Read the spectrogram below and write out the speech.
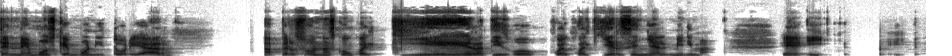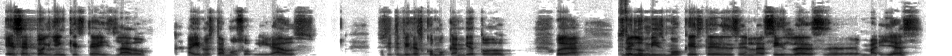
tenemos que monitorear a personas con cualquier atisbo, cual- cualquier señal mínima, eh, y, excepto alguien que esté aislado. Ahí no estamos obligados. Si te fijas cómo cambia todo, o sea, no es lo mismo que estés en las Islas eh, Marías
